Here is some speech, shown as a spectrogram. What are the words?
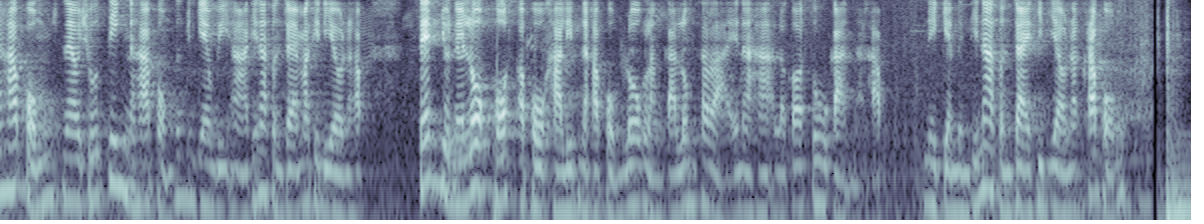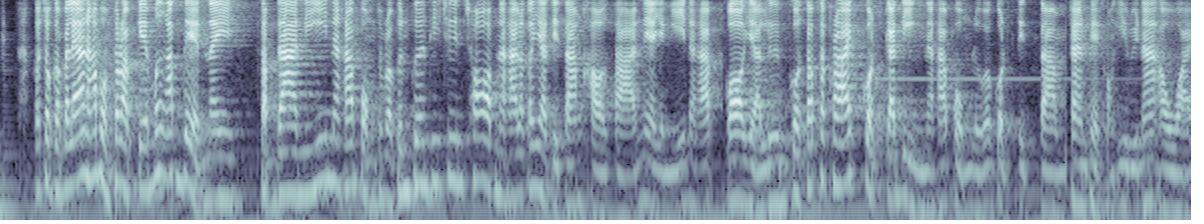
นะครับผมแนวชูตติ้งนะครับผมซึ่งเป็นเกม VR ที่น่าสนใจมากทีเดียวนะครับเซตอยู่ในโลก Post Apocalypse นะครับผมโลกหลังการล่มสลายนะฮะแล้วก็สู้กันนะครับนี่เกมหนึ่งที่น่าสนใจทีเดียวนะครับผม ก็จบกันไปแล้วนะครับผมสำหรับเกมเมอร์อัปเดตในสัปดาห์นี้นะครับผมสำหรับเพื่อนๆที่ชื่นชอบนะฮะแล้วก็อยากติดตามข่าวสารเนี่ยอย่างนี้นะครับก็อย่าลืมกด subscribe กดกระดิ่งนะครับผมหรือว่ากดติดตามแฟนเพจของ Irina เอาไว้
